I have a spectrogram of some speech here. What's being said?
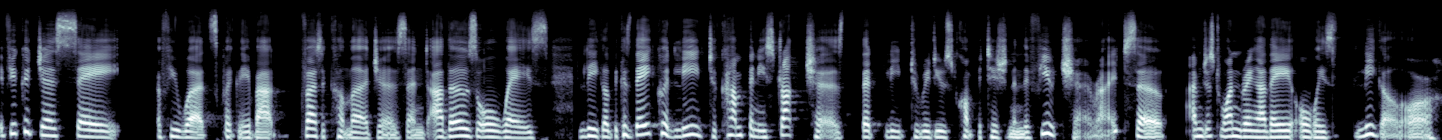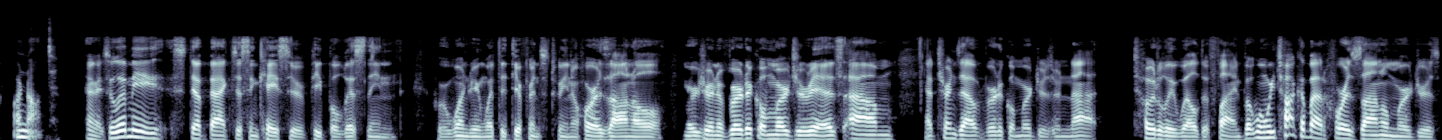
if you could just say a few words quickly about vertical mergers and are those always legal? Because they could lead to company structures that lead to reduced competition in the future right? So i'm just wondering are they always legal or or not? All right so let me step back just in case there are people listening who are wondering what the difference between a horizontal merger and a vertical merger is. Um, it turns out vertical mergers are not totally well defined but when we talk about horizontal mergers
